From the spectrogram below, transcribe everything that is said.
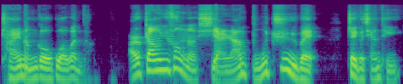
才能够过问的。而张玉凤呢，显然不具备这个前提，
